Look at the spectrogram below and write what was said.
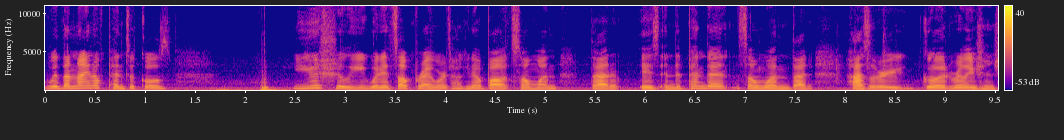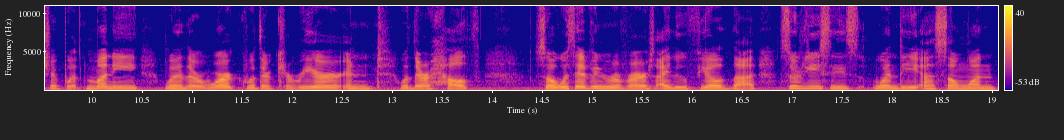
with the Nine of Pentacles, usually when it's upright, we're talking about someone that is independent, someone that has a very good relationship with money, with their work, with their career, and with their health. So with it being reversed, I do feel that Seulgi sees Wendy as someone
